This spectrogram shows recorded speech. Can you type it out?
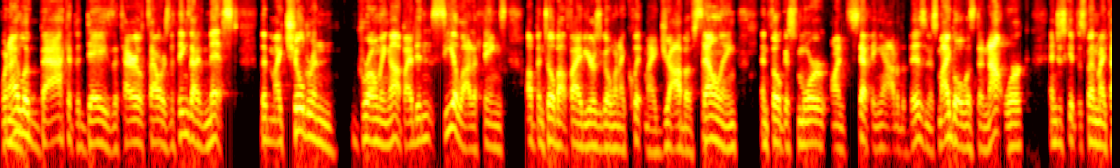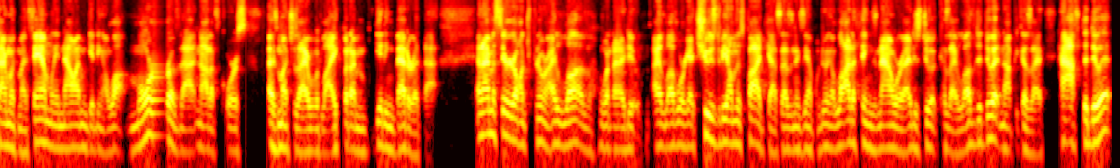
When I Mm. look back at the days, the tireless hours, the things I've missed, that my children growing up, I didn't see a lot of things up until about five years ago when I quit my job of selling and focused more on stepping out of the business. My goal was to not work and just get to spend my time with my family. Now I'm getting a lot more of that. Not, of course, as much as I would like, but I'm getting better at that. And I'm a serial entrepreneur. I love what I do. I love work. I choose to be on this podcast as an example. I'm doing a lot of things now where I just do it because I love to do it, not because I have to do it.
